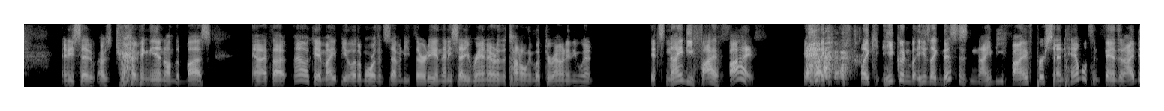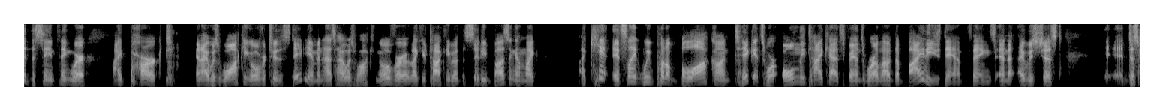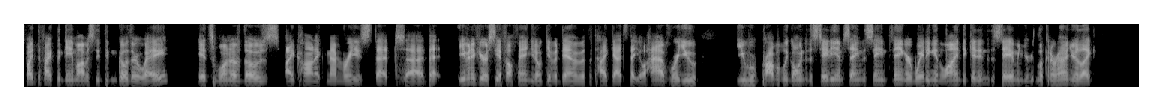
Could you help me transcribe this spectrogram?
And he said, I was driving in on the bus and I thought, oh, okay, it might be a little more than 70-30. And then he said he ran out of the tunnel, he looked around and he went, it's 95-5. like, like he couldn't but he's like this is 95% hamilton fans and i did the same thing where i parked and i was walking over to the stadium and as i was walking over like you're talking about the city buzzing i'm like i can't it's like we put a block on tickets where only ticats fans were allowed to buy these damn things and i was just despite the fact the game obviously didn't go their way it's one of those iconic memories that uh, that even if you're a cfl fan you don't give a damn about the ticats that you'll have where you you were probably going to the stadium saying the same thing or waiting in line to get into the stadium and you're looking around you're like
